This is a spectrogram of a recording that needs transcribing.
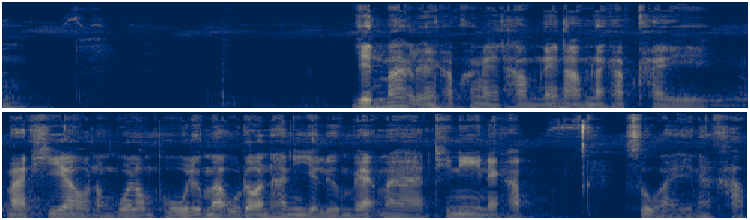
น เย็นมากเลยนะครับ ข้างในถ้ำแนะนำนะครับ ใครมาเที่ยวหนองบัวลำพูหรือมาอุดรธานีอย่าลืมแวะมาที่นี่นะครับ สวยนะครับ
